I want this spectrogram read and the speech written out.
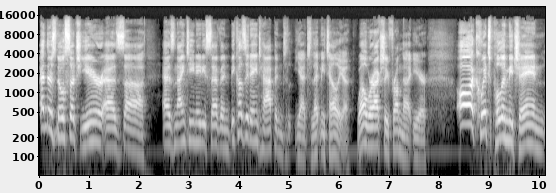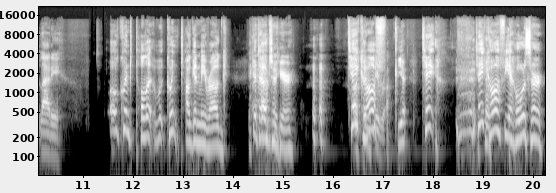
And there's no such year as uh as 1987 because it ain't happened yet, let me tell you. Well, we're actually from that year. Oh, quit pulling me chain, laddie. oh quit pull it quint tugging me rug. Get out of here. Take off you take take off you hoser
